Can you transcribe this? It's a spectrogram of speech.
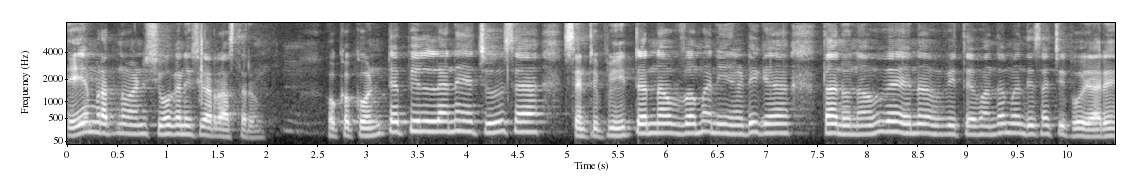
ఏఎం ఏం రత్నం అండ్ శివ గణేష్ గారు రాస్తారు? ఒక కొంటె పిల్లనే చూసా. సెంటిమీటర్ నవ్వమని అడిగా. తను నవ్వే నవ్వితే వంద మంది చచ్చిపోయారే.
